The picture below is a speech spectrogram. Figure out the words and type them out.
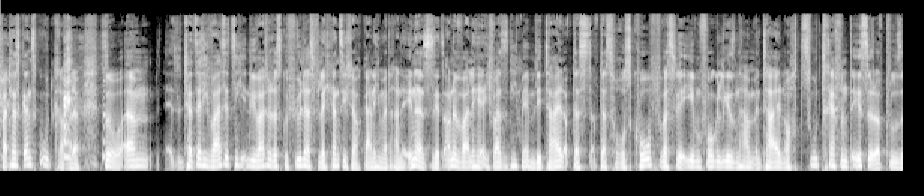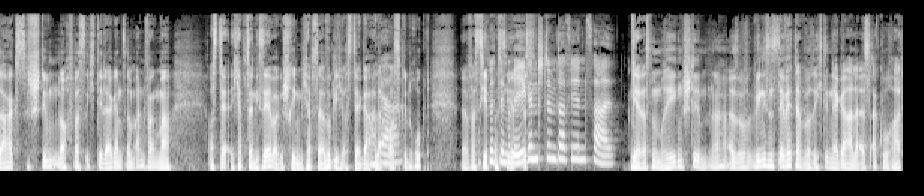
fand das ganz gut gerade. So, ähm, also tatsächlich weiß jetzt nicht, inwieweit du das Gefühl hast, vielleicht kannst du dich da auch gar nicht mehr dran erinnern. Es ist jetzt auch eine Weile her, ich weiß es nicht mehr im Detail, ob das, ob das Horoskop, was wir eben vorgelesen haben, in Teil noch zutreffend ist oder ob du sagst, es stimmt noch, was ich dir da ganz am Anfang mal aus der, ich habe es ja nicht selber geschrieben, ich habe es ja wirklich aus der Gala Ja. ausgedruckt, äh, was hier Mit dem passiert Regen ist. stimmt auf jeden Fall. Ja, das mit dem Regen stimmt, ne? Also wenigstens der Wetterbericht in der Gala ist akkurat.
